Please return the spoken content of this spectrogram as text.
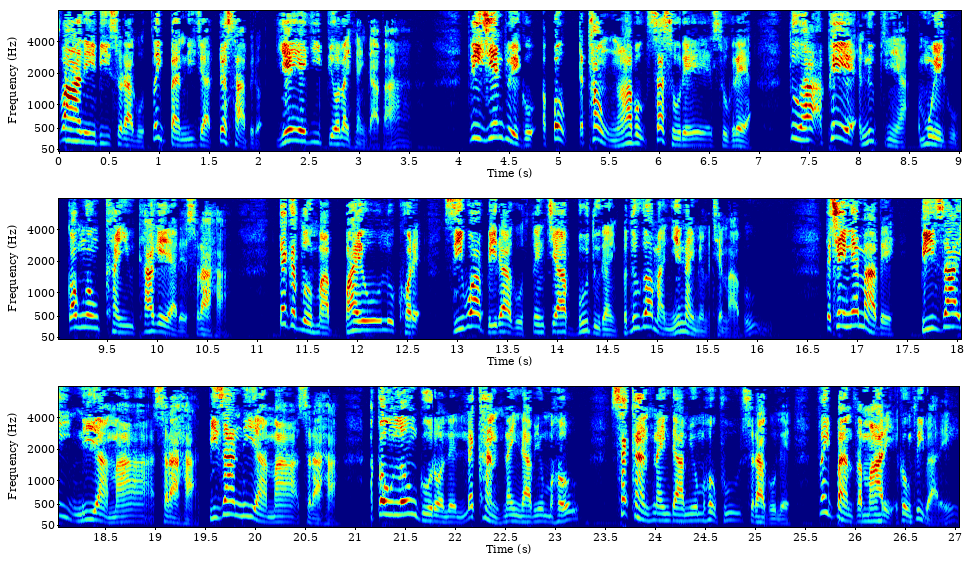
သာနေပြီဆိုတာကိုသိပ္ပံကြီးကြတွက်ဆပြီးတော့ရဲရဲကြီးပြောလိုက်နိုင်တာပါ။ တီချင်းတွေကိုအပုတ်1005ပုတ်ဆက်ဆိုတယ်ဆိုကြတဲ့သူဟာအဖေရဲ့အမှုပညာအမွေကိုကောင်းကောင်းခံယူထားခဲ့ရတယ်ဆိုတာဟာတက္ကသိုလ်မှာဘိုင်ယိုလို့ခေါ်တဲ့ဇီဝဗေဒကိုသင်ကြားဘူးသူတိုင်းဘယ်သူမှညင်းနိုင်မှာမထင်ပါဘူးတစ်ချိန်တည်းမှာပဲဗီဇဤနိယာမဆရာဟာဗီဇနိယာမဆရာဟာအကုန်လုံးကိုတော့လေလက်ခံနိုင်တာမျိုးမဟုတ်ဆက်ခံနိုင်တာမျိုးမဟုတ်ဘူးဆရာကိုလေသိပ္ပံသမားတွေအကုန်သိပါတယ်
